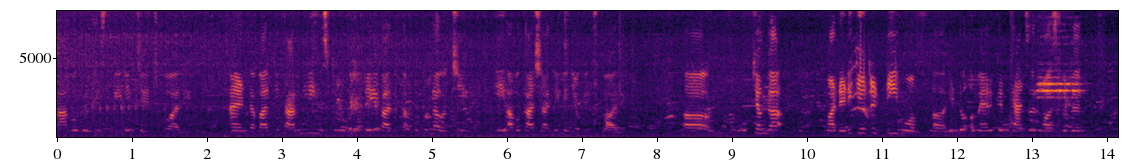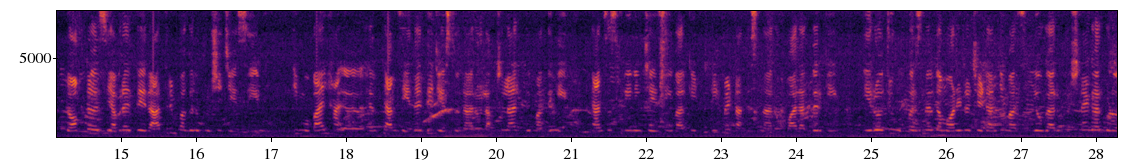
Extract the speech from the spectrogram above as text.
మ్యామోగ్రఫీ స్క్రీనింగ్ చేయించుకోవాలి. అండ్ వారికి ఫ్యామిలీ హిస్టరీ ఉంటే వారు తప్పకుండా వచ్చి ఈ అవకాశాన్ని వినియోగించుకోవాలి. ముఖ్యంగా మా dedicated team of Indo American cancer hospital doctors ఎవరైతే రాత్రి పగలు కృషి చేసి ఈ మొబైల్ హెల్త్ క్యాంప్స్ ఏదైతే చేస్తున్నారో లక్షలాది మందికి క్యాన్సర్ స్క్రీనింగ్ చేసి వాళ్ళకి ట్రీట్మెంట్ అందిస్తున్నారో వాళ్ళందరికీ ఈ రోజు పర్సనల్గా మానిటర్ చేయడానికి మా సిఇఓ గారు కృష్ణయ్య గారు కూడా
